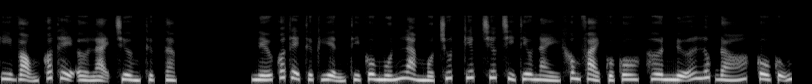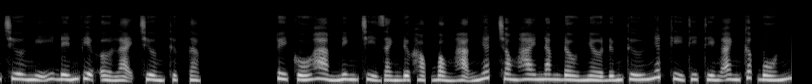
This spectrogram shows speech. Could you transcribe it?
hy vọng có thể ở lại trường thực tập. Nếu có thể thực hiện thì cô muốn làm một chút kiếp trước chỉ tiêu này không phải của cô, hơn nữa lúc đó cô cũng chưa nghĩ đến việc ở lại trường thực tập. Tuy cố Hàm Ninh chỉ giành được học bổng hạng nhất trong 2 năm đầu nhờ đứng thứ nhất kỳ thi tiếng Anh cấp 4,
